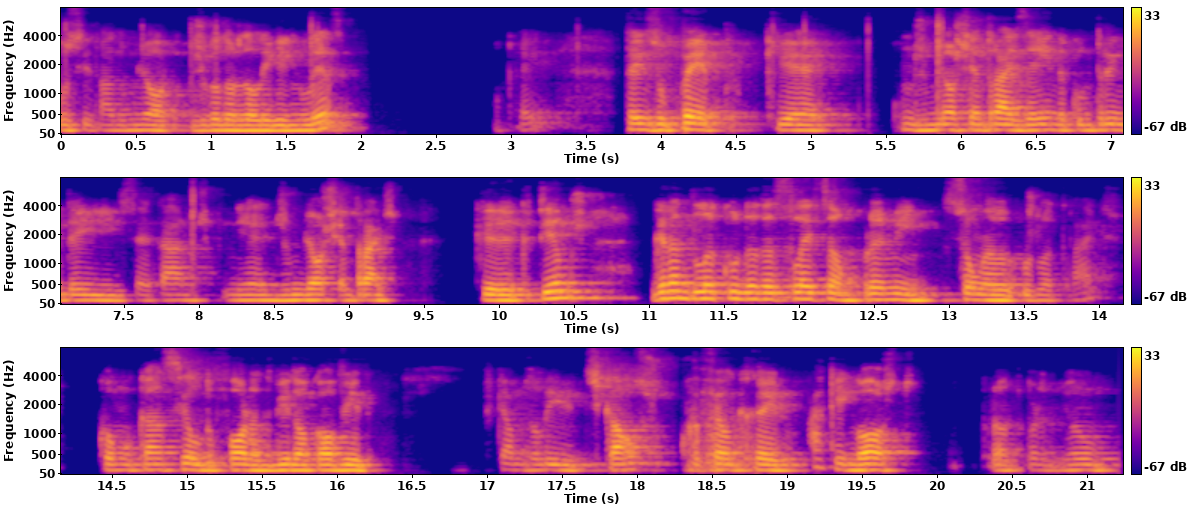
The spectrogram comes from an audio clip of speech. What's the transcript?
considerado o melhor jogador da Liga Inglesa. Okay? Tens o Pepe, que é um dos melhores centrais ainda, com 37 anos, que é um dos melhores centrais que, que temos. Grande lacuna da seleção, para mim, são os laterais, como o Cancelo de fora devido ao Covid, ficámos ali descalços. O Rafael Guerreiro, há quem goste, pronto, eu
